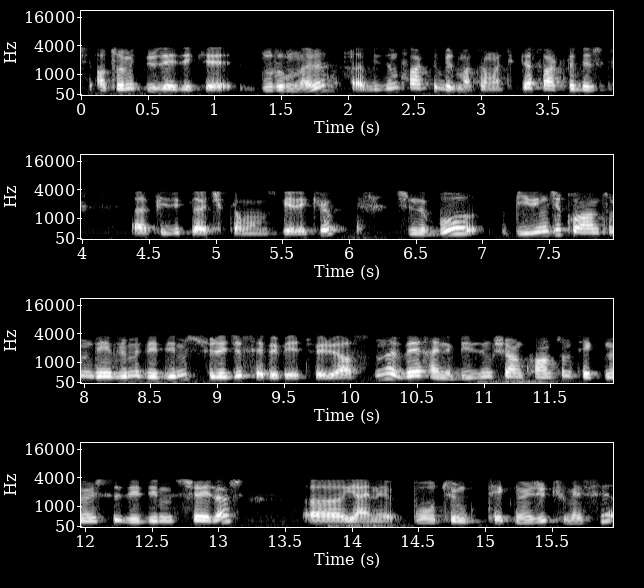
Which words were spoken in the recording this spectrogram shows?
işte atomik düzeydeki durumları e, bizim farklı bir matematikle farklı bir e, fizikle açıklamamız gerekiyor. Şimdi bu birinci kuantum devrimi dediğimiz sürece sebebiyet veriyor aslında ve hani bizim şu an kuantum teknolojisi dediğimiz şeyler e, yani bu tüm teknoloji kümesi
